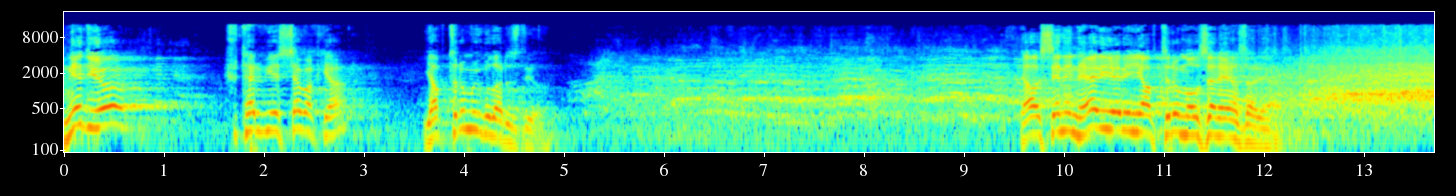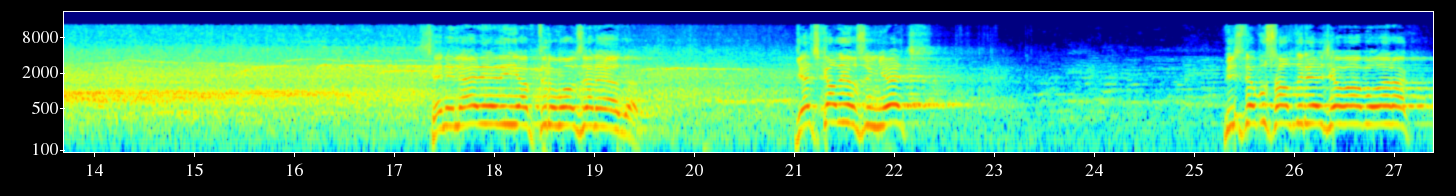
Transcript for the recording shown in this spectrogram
Ne diyor? Şu terbiyesize bak ya. Yaptırım uygularız diyor. Ya senin her yerin yaptırım olsa ne yazar ya? Senin her yerin yaptırım olsa ne yazar? Geç kalıyorsun geç. Biz de bu saldırıya cevap olarak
